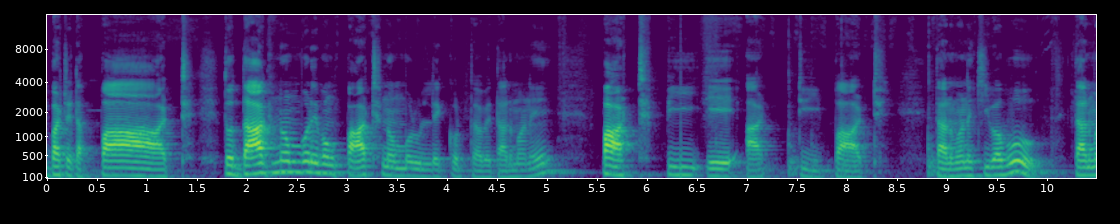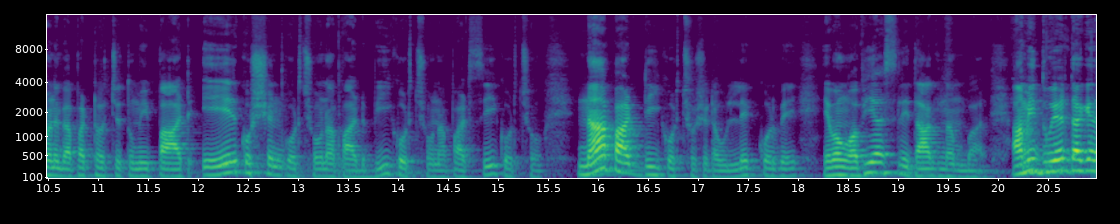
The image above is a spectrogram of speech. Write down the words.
বাট এটা পাঠ তো দাগ নম্বর এবং পাঠ নম্বর উল্লেখ করতে হবে, তার মানে পাঠ পি এ আর টি পাঠ। তার মানে কি বাবু? তার মানে ব্যাপারটা হচ্ছে তুমি পার্ট এ এর কোশ্চেন করছ, না পার্ট বি করছ, না পার্ট সি করছ, না পার্ট ডি করছ সেটা উল্লেখ করবে এবং অবভিয়াসলি দাগ নাম্বার আমি দুইয়ের দাগের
